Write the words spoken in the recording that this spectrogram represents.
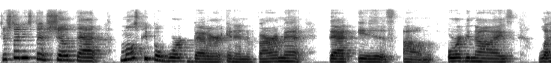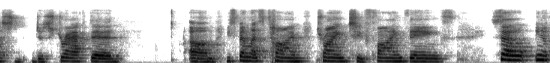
There are studies that show that most people work better in an environment that is um, organized, less distracted. Um, you spend less time trying to find things. So, you know,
